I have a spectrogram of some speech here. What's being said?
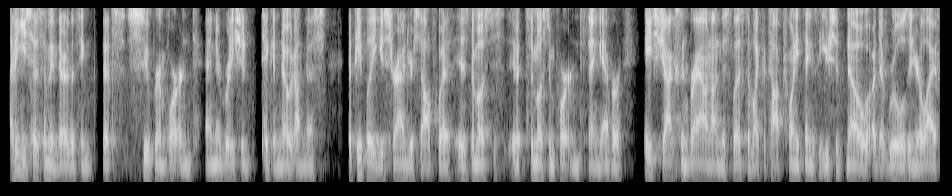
I think you said something there that's that's super important, and everybody should take a note on this. The people that you surround yourself with is the most it's the most important thing ever. H. Jackson Brown on this list of like the top 20 things that you should know or that rules in your life.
